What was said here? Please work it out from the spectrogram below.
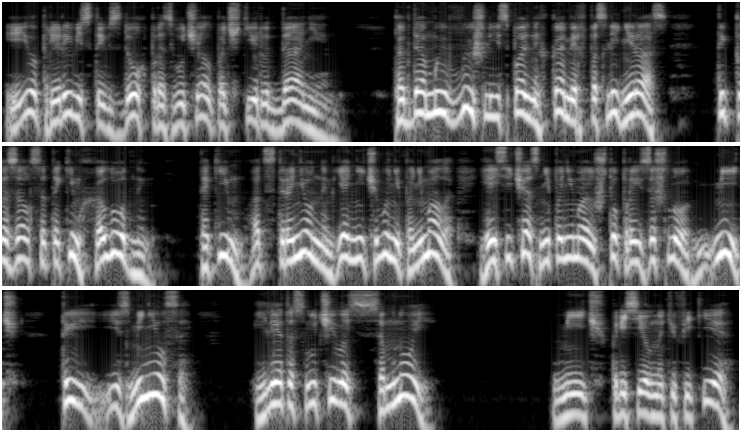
Ее прерывистый вздох прозвучал почти рыданием. Когда мы вышли из спальных камер в последний раз, ты казался таким холодным, таким отстраненным, я ничего не понимала, я и сейчас не понимаю, что произошло. Мич, ты изменился? Или это случилось со мной?» Мич присел на тюфике,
